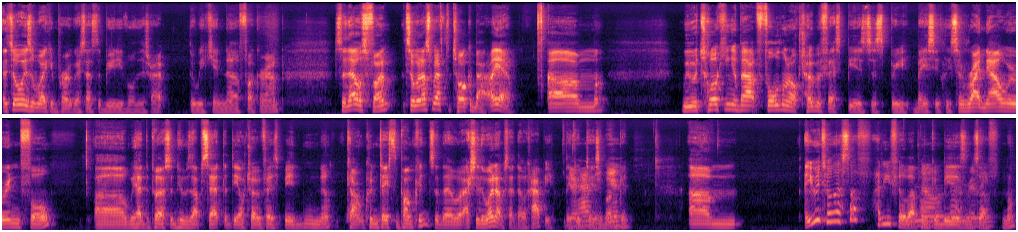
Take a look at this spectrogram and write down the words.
it's always a work in progress. That's the beauty of all this, right? That we can uh, fuck around. So that was fun. So what else we have to talk about? Oh yeah, um, we were talking about fall and Oktoberfest beers, just basically. So right now we're in fall. Uh, we had the person who was upset that the Oktoberfest beer, you know, can't, couldn't taste the pumpkin. So they were actually they weren't upset. They were happy. They They're couldn't taste the happy, yeah. pumpkin. Um, are you into all that stuff? How do you feel about No, pumpkin beers and stuff? No.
